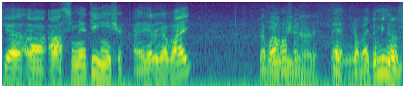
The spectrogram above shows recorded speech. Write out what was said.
Que a, a, a semente incha. Aí ela já vai, já vai Dominar, né? É, já vai dominando.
